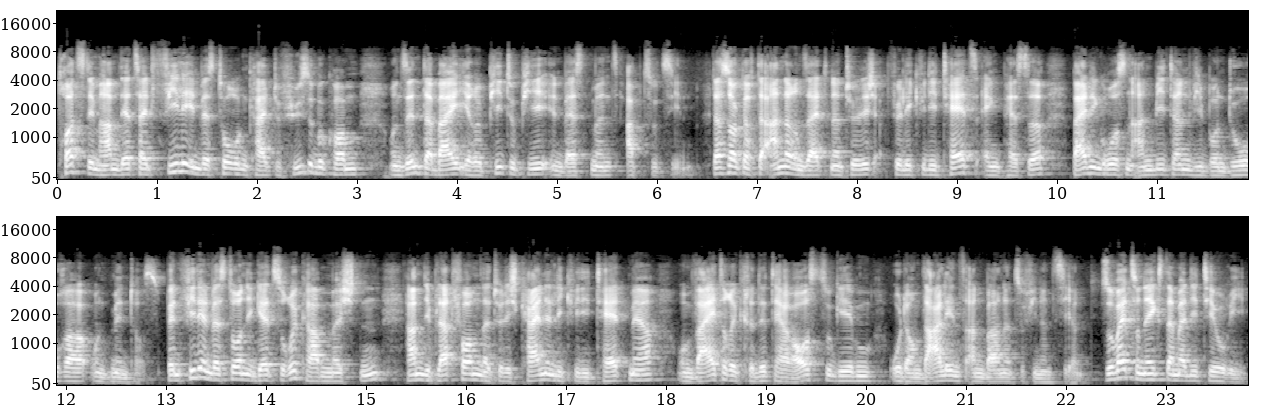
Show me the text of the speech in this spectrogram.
Trotzdem haben derzeit viele Investoren kalte Füße bekommen und sind dabei, ihre P2P-Investments abzuziehen. Das sorgt auf der anderen Seite natürlich für Liquiditätsengpässe bei den großen Anbietern wie Bondora und Mintos. Wenn viele Investoren ihr Geld zurückhaben möchten, haben die Plattformen natürlich keine Liquidität mehr, um weitere Kredite herauszugeben oder um Darlehensanbahnen Amerikaner zu finanzieren. Soweit zunächst einmal die Theorie.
